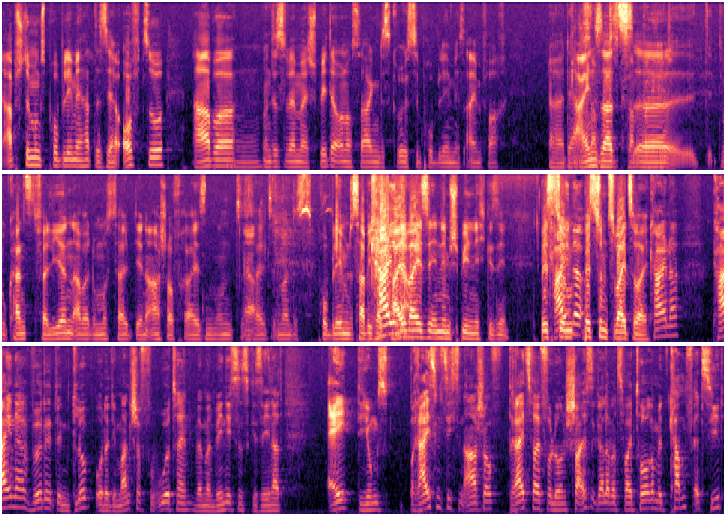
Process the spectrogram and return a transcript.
Abstimmungsprobleme hat das ist ja oft so aber, mhm. und das werden wir später auch noch sagen, das größte Problem ist einfach äh, der Einsatz. Äh, du kannst verlieren, aber du musst halt den Arsch aufreißen und das ja. ist halt immer das Problem. Das habe ich halt teilweise in dem Spiel nicht gesehen. Bis keiner, zum, bis zum 2-2. Keiner, keiner würde den Club oder die Mannschaft verurteilen, wenn man wenigstens gesehen hat, ey, die Jungs reißen sich den Arsch auf, 3-2 verloren, scheißegal, aber zwei Tore mit Kampf erzielt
